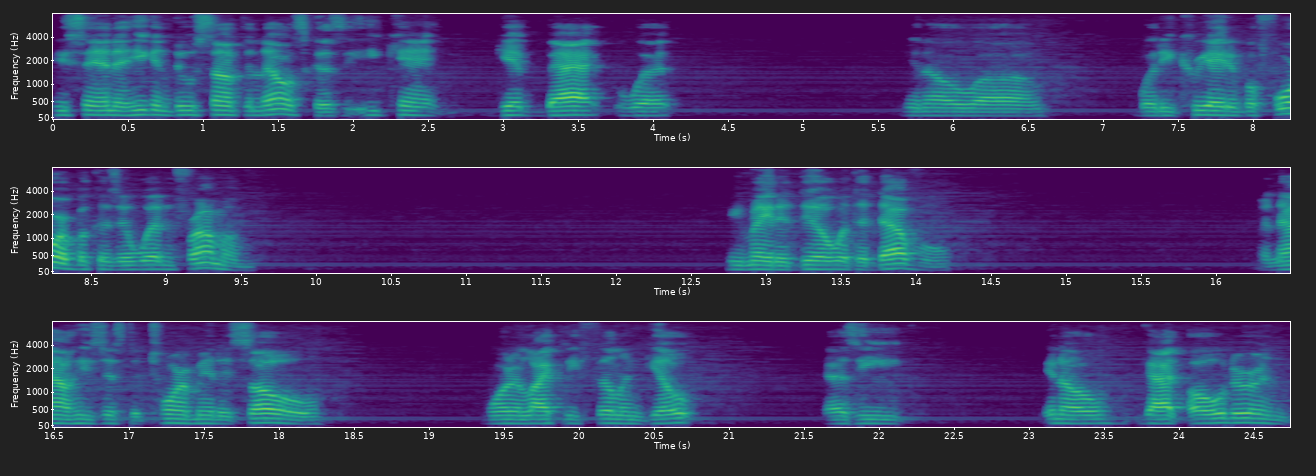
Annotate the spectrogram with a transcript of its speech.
he's saying that he can do something else because he can't get back what, you know, uh, what he created before because it wasn't from him. He made a deal with the devil. And now he's just a tormented soul, more than likely feeling guilt as he, you know, got older and,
